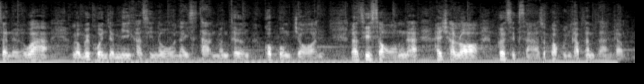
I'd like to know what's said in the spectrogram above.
เสนอว่าเราไม่ควรจะมีคาสิโนในสถานบันเทิงครบวงจร และที่สองนะฮะให้ชะลอเพื่อศึกษาขอบคุณครับท่านประธานครับ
